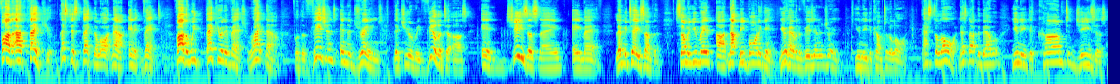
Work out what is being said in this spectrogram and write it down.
Father, I thank you. Let's just thank the Lord now in advance. Father, we thank you in advance right now for the visions and the dreams that you're revealing to us. In Jesus' name, amen. Let me tell you something. Some of you may uh, not be born again. You're having a vision and a dream. You need to come to the Lord. That's the Lord. That's not the devil. You need to come to Jesus.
